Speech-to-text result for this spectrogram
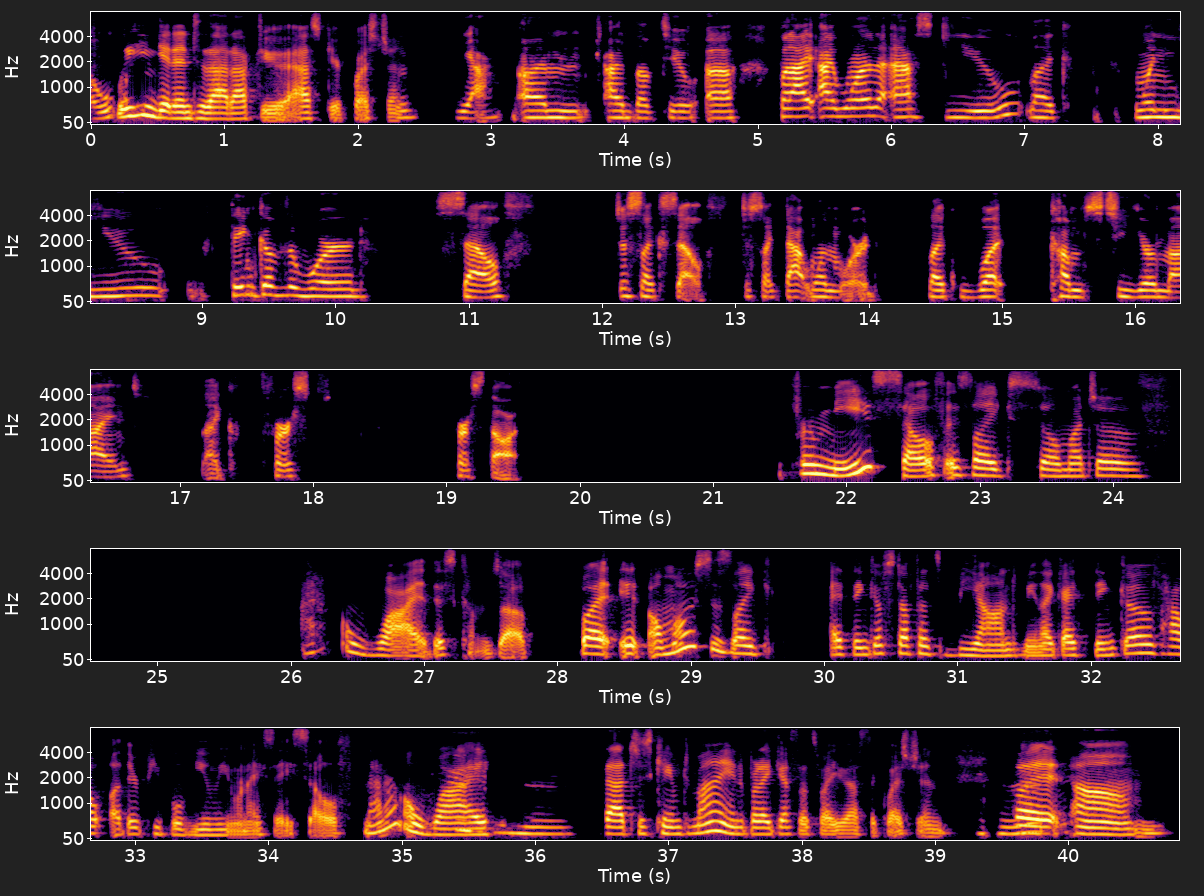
oh, we can get into that after you ask your question. Yeah, um, I'd love to. Uh, but I I wanted to ask you, like, when you think of the word self, just like self, just like that one word, like what comes to your mind, like first, first thought for me, self is like so much of, I don't know why this comes up, but it almost is like, I think of stuff that's beyond me. Like I think of how other people view me when I say self. And I don't know why mm-hmm. that just came to mind, but I guess that's why you asked the question. Mm-hmm. But um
